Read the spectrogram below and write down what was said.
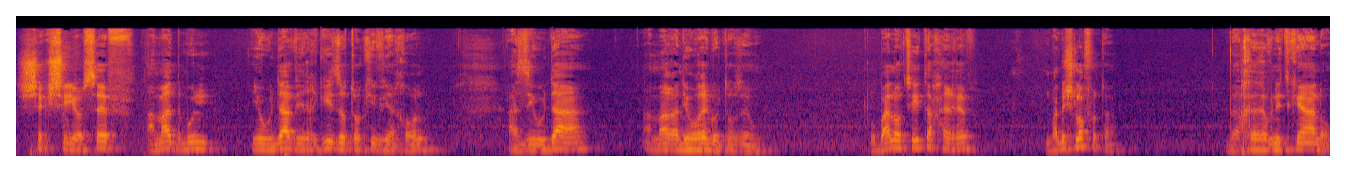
שכשיוסף עמד מול יהודה והרגיז אותו כביכול, אז יהודה אמר אני הורג אותו, זהו. הוא בא להוציא את החרב, הוא בא לשלוף אותה, והחרב נתקעה לו.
